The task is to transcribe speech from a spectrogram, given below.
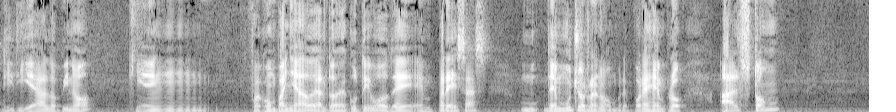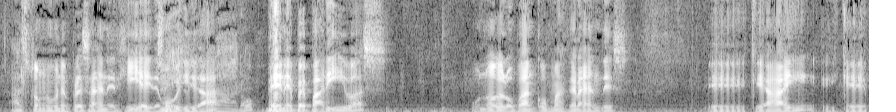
Didier Lopinot, quien fue acompañado de altos ejecutivos de empresas de mucho renombre. Por ejemplo, Alstom. Alstom es una empresa de energía y de Sí, movilidad. claro. BNP Paribas, uno de los bancos más grandes eh, que hay y que es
